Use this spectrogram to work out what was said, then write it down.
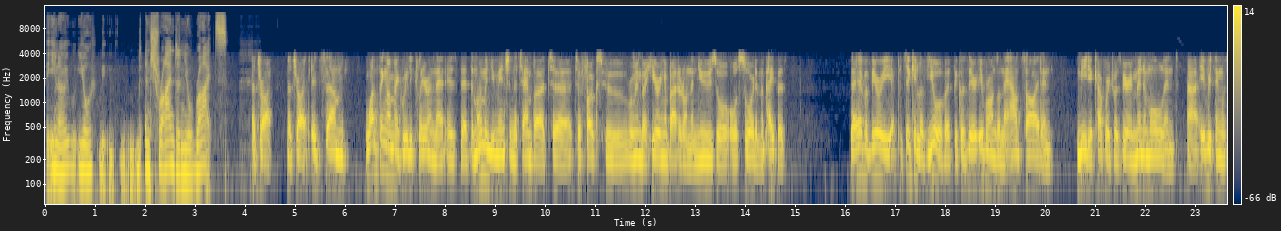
you know your enshrined in your rights. That's right. That's right. It's um, one thing I make really clear in that is that the moment you mention the Tampa to, to folks who remember hearing about it on the news or, or saw it in the papers, they have a very particular view of it because everyone's on the outside and media coverage was very minimal and uh, everything was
